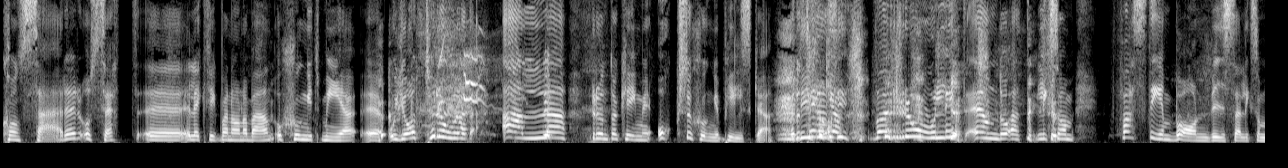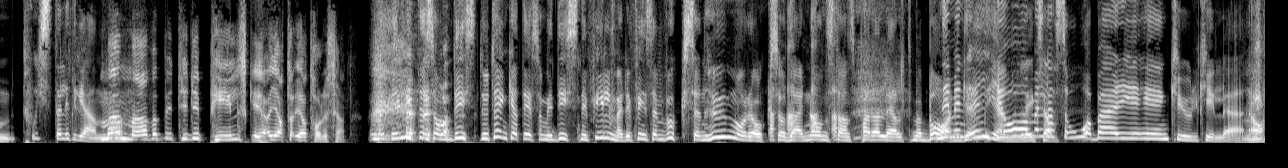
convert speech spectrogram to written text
konserter och sett eh, Electric Banana Band och sjungit med eh, och jag tror att alla runt omkring mig också sjunger pilska. Och då Det är tänker jag, vad roligt ändå att liksom fast det är en barnvisa liksom twista lite grann. Mamma, vad betyder pilsk? Jag, jag, tar, jag tar det sen. Men det är lite som, Dis- du tänker att det är som i Disneyfilmer, det finns en vuxenhumor också där någonstans parallellt med Nej, men, barngrejen. ja, liksom. men Lasse Åberg är en kul kille. Ja,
